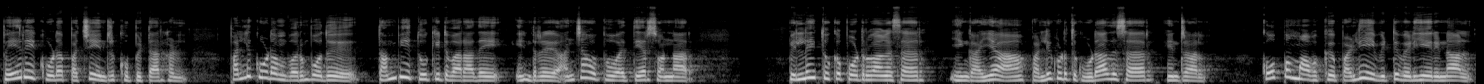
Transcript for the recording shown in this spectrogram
பெயரை கூட பச்சை என்று கூப்பிட்டார்கள். பள்ளிக்கூடம் வரும்போது தம்பியை தூக்கிட்டு வராதே என்று அஞ்சாம் வகுப்பு வைத்தியர் சொன்னார். பிள்ளை தூக்க போட்டுருவாங்க சார். எங்கள் ஐயா பள்ளிக்கூடத்துக்கு விடாது சார் என்றாள். கோப்பம்மாவுக்கு பள்ளியை விட்டு வெளியேறினால்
